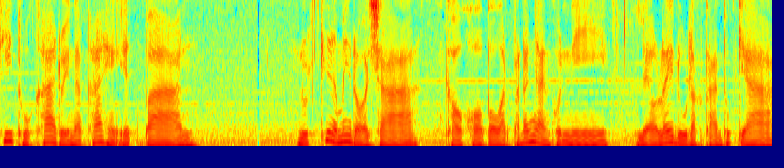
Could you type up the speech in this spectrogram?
ที่ถูกฆ่าโดยนักฆ่าแห่งเอสบานลุดเกอร์ไม่รอช้า เขาขอประวัติพนักงานคนนี้ แล้วไล่ดูหลักฐานทุกอย่าง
